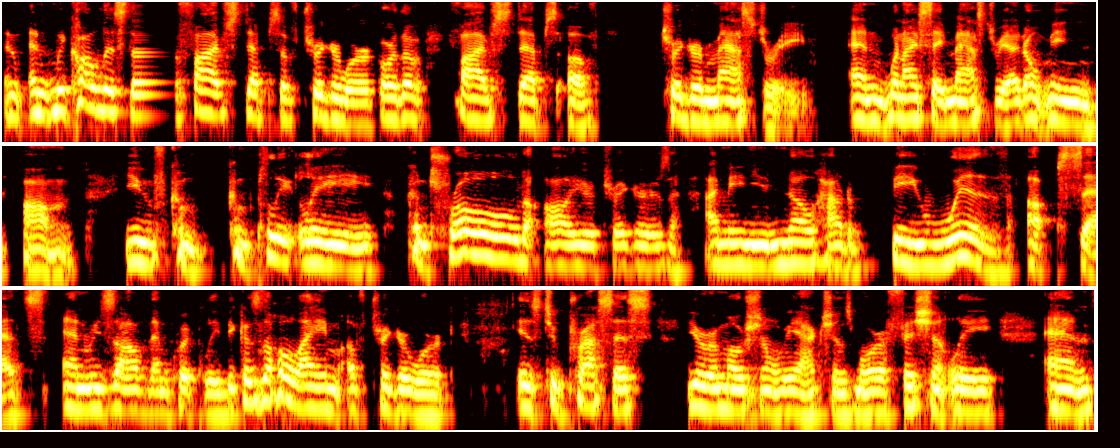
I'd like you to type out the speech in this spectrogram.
and, and we call this the five steps of trigger work or the five steps of trigger mastery. And when I say mastery, I don't mean um, you've com- completely controlled all your triggers. I mean, you know how to be with upsets and resolve them quickly because the whole aim of trigger work is to process your emotional reactions more efficiently and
